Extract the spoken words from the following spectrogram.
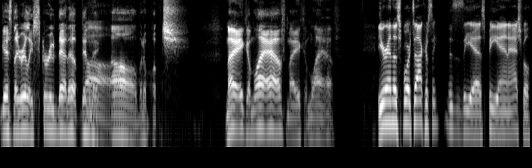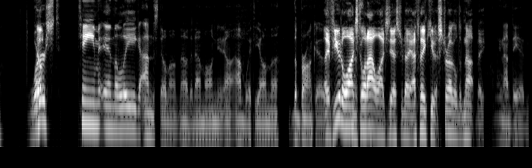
Guess they really screwed that up, didn't they? Oh. But a, make them laugh, make them laugh. You're in the Sportsocracy. This is ESPN Asheville. Worst team in the league. I'm still don't know that I'm on. You know, I'm with you on the the Broncos. If you'd have watched what I watched yesterday, I think you'd have struggled to not be. I mean, I did.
